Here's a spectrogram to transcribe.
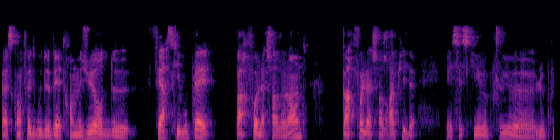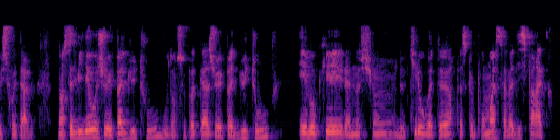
Parce qu'en fait, vous devez être en mesure de faire ce qui vous plaît. Parfois de la charge lente, parfois de la charge rapide. Et c'est ce qui est le plus, euh, le plus souhaitable. Dans cette vidéo, je ne vais pas du tout, ou dans ce podcast, je ne vais pas du tout évoquer la notion de kilowattheure parce que pour moi, ça va disparaître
